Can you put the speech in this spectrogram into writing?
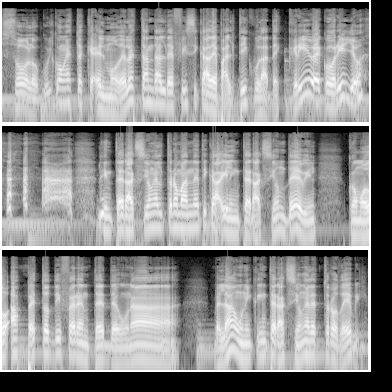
Solo, cool con esto es que el modelo estándar de física de partículas describe, Corillo, la interacción electromagnética y la interacción débil como dos aspectos diferentes de una ¿verdad? única interacción electrodébil.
